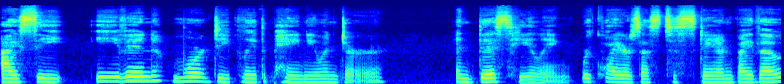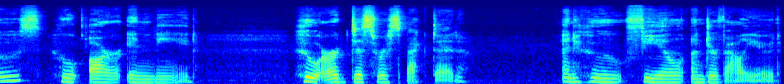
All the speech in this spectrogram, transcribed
I see even more deeply the pain you endure. And this healing requires us to stand by those who are in need, who are disrespected, and who feel undervalued.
